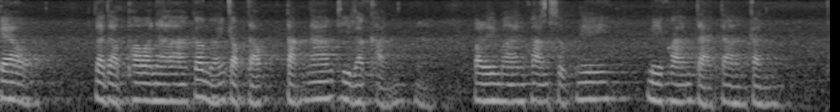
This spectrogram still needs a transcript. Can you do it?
แก้ว ระดับภาวนาก็เหมือนกับตักตักน้ำทีละขัน ปริมาณความสุขนี้มีความแตกต่างกันท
